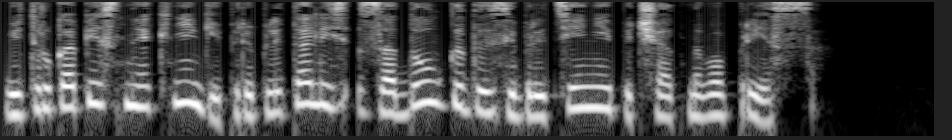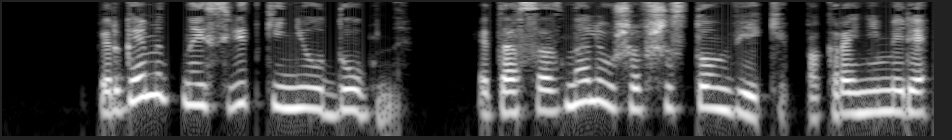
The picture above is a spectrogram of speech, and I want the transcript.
ведь рукописные книги переплетались задолго до изобретения печатного пресса. Пергаментные свитки неудобны, это осознали уже в VI веке, по крайней мере,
